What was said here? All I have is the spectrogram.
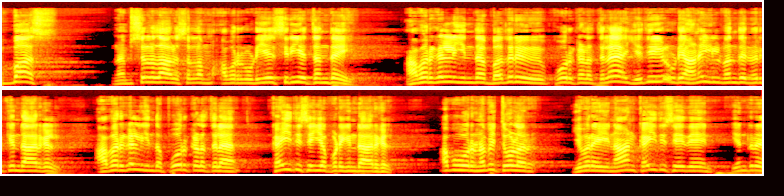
அப்பாஸ் நபிசல்லா அலுவலம் அவர்களுடைய சிறிய தந்தை அவர்கள் இந்த பதிரு போர்க்களத்தில் எதிரிகளுடைய அணையில் வந்து நிற்கின்றார்கள். அவர்கள் இந்த போர்க்களத்தில் கைது செய்யப்படுகின்றார்கள். அப்போ ஒரு நபித்தோழர் இவரை நான் கைது செய்தேன் என்று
